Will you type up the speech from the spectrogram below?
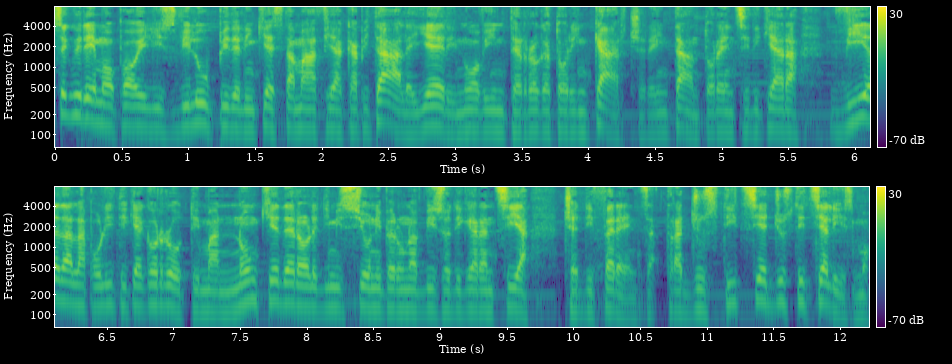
Seguiremo poi gli sviluppi dell'inchiesta mafia capitale, ieri nuovi interrogatori in carcere. Intanto Renzi dichiara via dalla politica ai corrotti, ma non chiederò le dimissioni per un avviso di garanzia. C'è differenza tra giustizia e giustizialismo.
